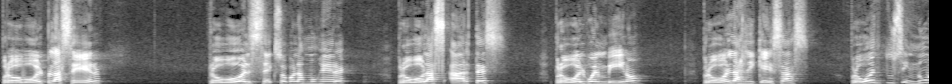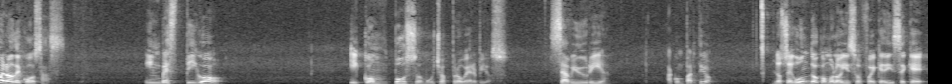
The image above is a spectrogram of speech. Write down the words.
probó el placer, probó el sexo con las mujeres, probó las artes, probó el buen vino, probó en las riquezas, probó en un sinnúmero de cosas. Investigó. y compuso muchos proverbios. Sabiduría. La compartió. Lo segundo, como lo hizo, fue que dice que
